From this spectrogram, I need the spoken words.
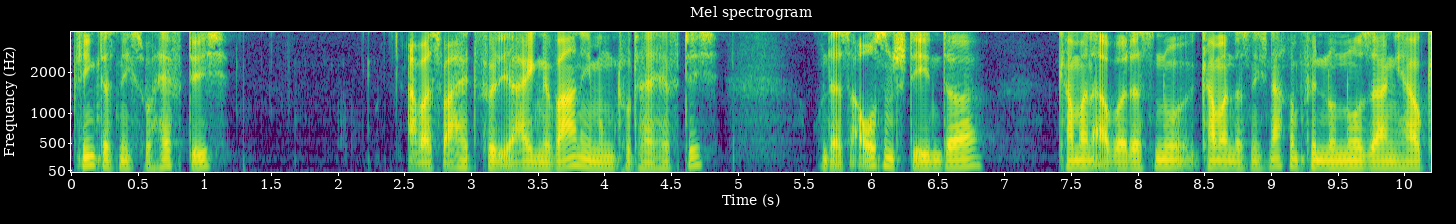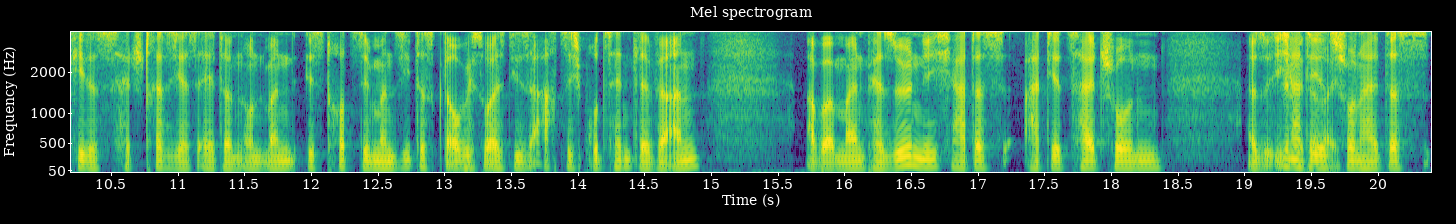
klingt das nicht so heftig, aber es war halt für die eigene Wahrnehmung total heftig. Und als Außenstehender kann man aber das nur, kann man das nicht nachempfinden und nur sagen, ja, okay, das ist halt stressig als Eltern und man ist trotzdem, man sieht das, glaube ich, so als diese 80 Prozent Level an. Aber mein persönlich hat das, hat jetzt halt schon, also das ich Limit hatte jetzt erreicht. schon halt das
